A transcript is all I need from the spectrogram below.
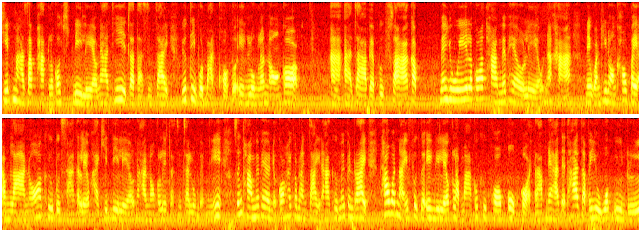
คิดมาสักพักแล้วก็คิดดีแล้วนะคะ ที่จะตัดสินใจยุติบทบาทของตัวเองลงแล้วน้องก็อาอาจจะแบบปรึกษากับ แม่ยุ้ยแล้วก็ทางแม่แพลวแล้วนะคะ ในวันที่น้องเข้าไปอำลาเนาะคือปรึกษากันแล้วค่ะคิดดีแล้วนะคะ น้องก็เลยตัดสินใจลงแบบนี้ ซึ่งทางแม่แพลวเนี่ยก็ให้กำลังใจนะคะคือไม่เป็นไร ถ้าวันไหนฝึกตัวเองดีแล้วกลับมาก็คือพร้อมโอบกอดรับนะคะแต่ถ้าจะไปอยู่วงอื่นหรือ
